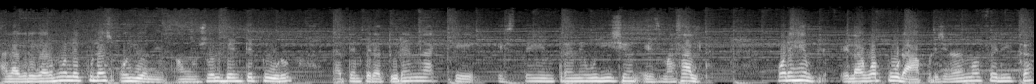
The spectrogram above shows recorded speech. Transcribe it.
Al agregar moléculas o iones a un solvente puro, la temperatura en la que éste entra en ebullición es más alta. Por ejemplo, el agua pura a presión atmosférica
